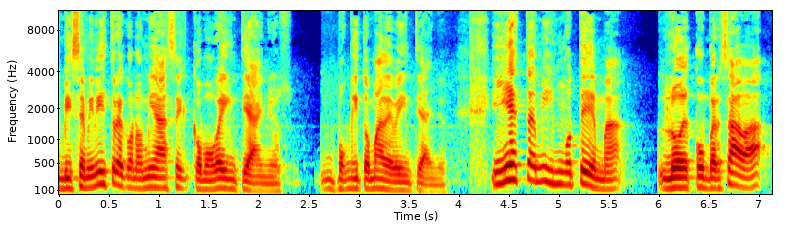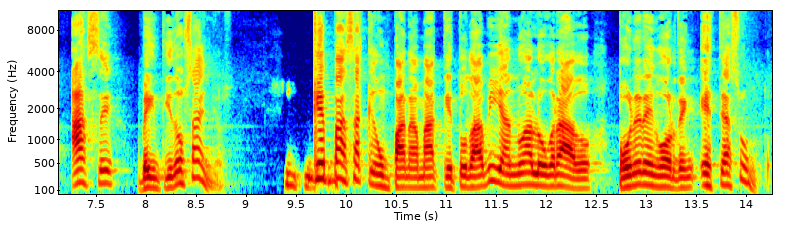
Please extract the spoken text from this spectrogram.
viceministro de Economía hace como 20 años, un poquito más de 20 años. Y este mismo tema lo conversaba hace 22 años. ¿Qué pasa con Panamá que todavía no ha logrado poner en orden este asunto?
